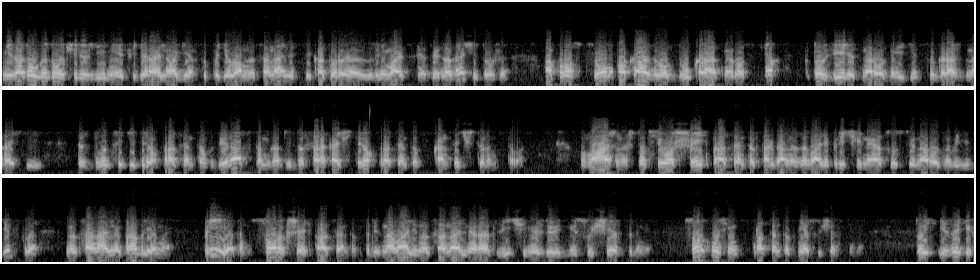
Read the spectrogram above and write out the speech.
Незадолго до учреждения Федерального агентства по делам национальности, которое занимается этой задачей тоже, опрос ЦИОМ показывал двукратный рост тех, кто верит в народное единство граждан России с 23% в 2012 году до 44% в конце 2014 Важно, что всего 6% тогда называли причиной отсутствия народного единства национальной проблемы. При этом 46% признавали национальные различия между людьми существенными, 48% несущественными. То есть из этих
